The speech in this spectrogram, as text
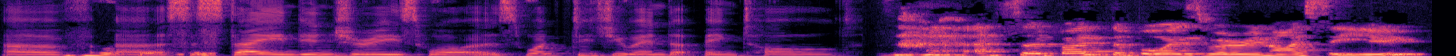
of uh, sustained injuries was? What did you end up being told? so both the boys were in ICU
